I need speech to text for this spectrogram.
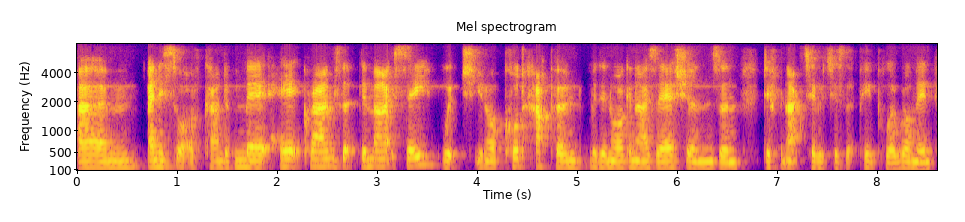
Um, any sort of kind of hate crimes that they might see which you know could happen within organizations and different activities that people are running.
